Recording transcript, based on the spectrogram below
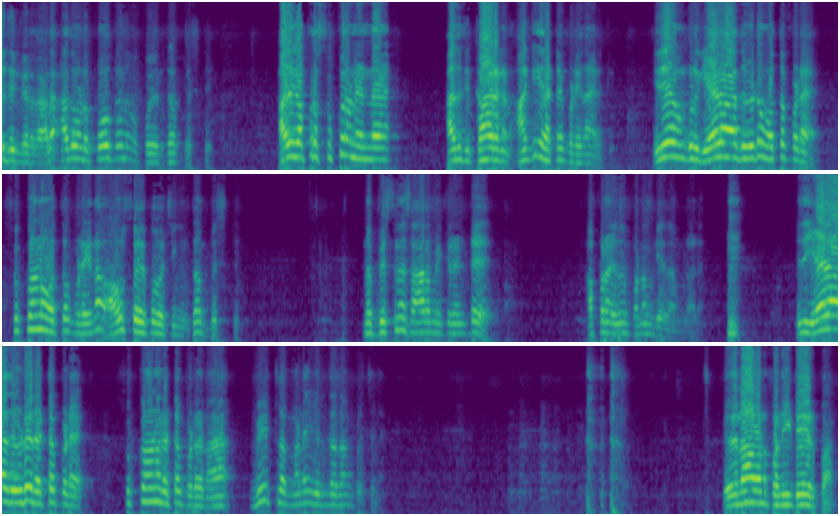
எதுங்கிறதால அதோட போக்கு நம்ம போயிட்டு தான் பெஸ்ட் அதுக்கப்புறம் சுக்கரன் என்ன? அதுக்கு காரகன். அங்கேயும் இரட்டைப்படை தான் இருக்கு. இதே உங்களுக்கு ஏழாவது வீடும் ஒத்தப்படை. சுக்கிரனும் ஒத்தப்படைனா ஹவுஸ் ஒய்ஃபை வச்சுங்கிறது தான் பெஸ்ட் நான் பிசினஸ் ஆரம்பிக்கிறேன்ட்டு அப்புறம் எதுவும் பண்ண முடியாது நம்மளால. இது ஏழாவது வீடு ரெட்டப்படை. சுக்கிரனும் ரெட்டப்படனா வீட்டுல மனைவி இருந்தாதான் பிரச்சனை. எதனா ஒண்ணு பண்ணிக்கிட்டே இருப்பாங்க.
